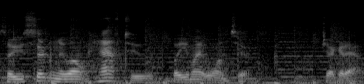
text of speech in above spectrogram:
So you certainly won't have to, but you might want to. Check it out.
